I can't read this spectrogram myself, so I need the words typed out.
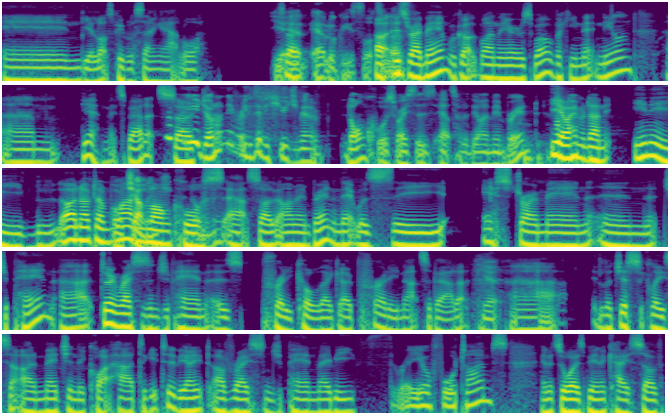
and yeah, lots of people are saying outlaw. Yeah, So- Out- Outlook is lots Uh, of. Israel Man, we've got one there as well. Vicky Ne- Nealon. Um, yeah, that's about it. What So you, John? I never really did a huge amount of long course races outside of the Ironman brand. yeah, I haven't done any. Oh no, I've done Or one long you know what I course outside of the Ironman brand, and that was the Astroman in Japan. Uh, doing races in Japan is pretty cool. They go pretty nuts about it. Yeah. Uh, logistically, so I imagine they're quite hard to get to. The only I've raced in Japan maybe three or four times, and it's always been a case of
